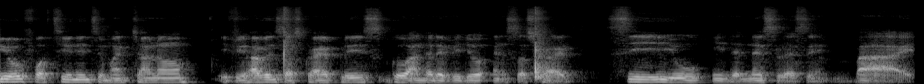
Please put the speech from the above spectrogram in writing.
You for tuning to my channel. If you haven't subscribed, please go under the video and subscribe. See you in the next lesson. Bye.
